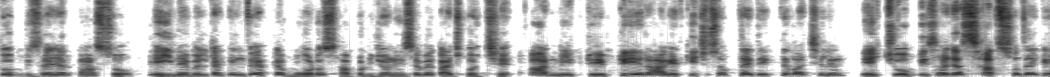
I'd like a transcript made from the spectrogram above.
চব্বিশ হাজার পাঁচশো, এই লেভেলটা কিন্তু একটা বড় সাপোর্ট জোন হিসেবে কাজ করছে। আর নিফটি নিফটি এর আগের কিছু সপ্তাহে দেখতে পাচ্ছিলেন, এই চব্বিশ হাজার সাতশো থেকে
